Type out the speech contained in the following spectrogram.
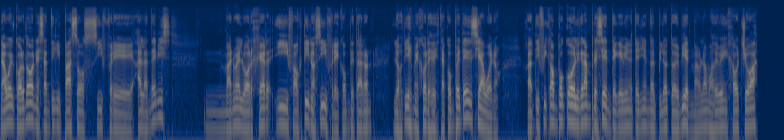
Nahuel Cordones, Santilli Pasos, Cifre, Alan Denis, Manuel Borger y Faustino Cifre completaron los 10 mejores de esta competencia. Bueno, ratifica un poco el gran presente que viene teniendo el piloto de Vietnam. Hablamos de Benja Ochoa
